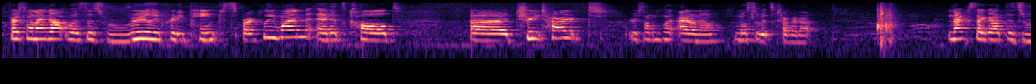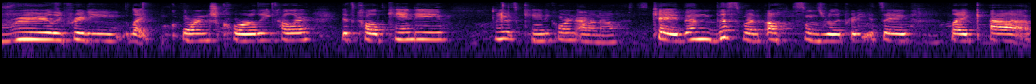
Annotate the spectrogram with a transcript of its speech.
First one I got was this really pretty pink sparkly one and it's called uh, Treat Heart or something I don't know. Most of it's covered up. Next I got this really pretty like orange corally color. It's called Candy, maybe it's Candy Corn, I don't know. Okay, then this one, oh this one's really pretty. It's a like uh,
